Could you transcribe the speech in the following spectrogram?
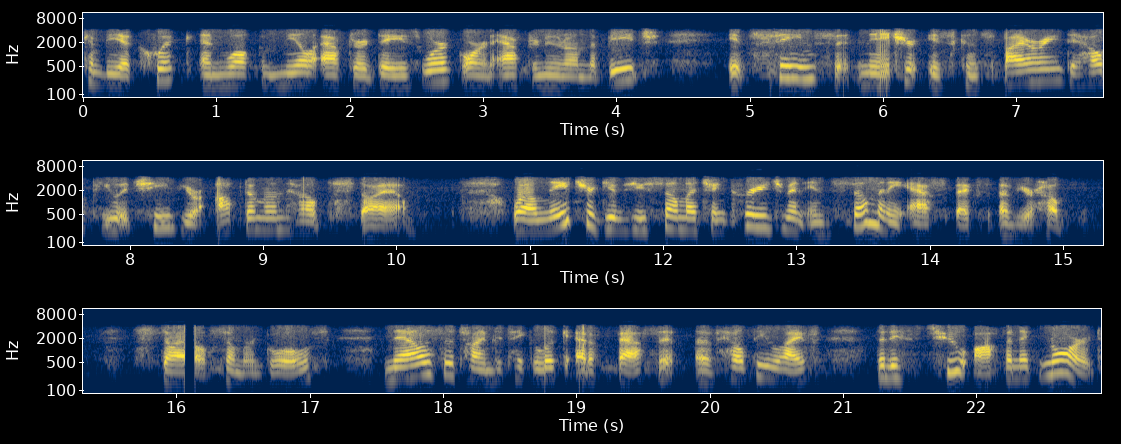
can be a quick and welcome meal after a day's work or an afternoon on the beach. It seems that nature is conspiring to help you achieve your optimum health style. While nature gives you so much encouragement in so many aspects of your health style summer goals, now is the time to take a look at a facet of healthy life that is too often ignored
